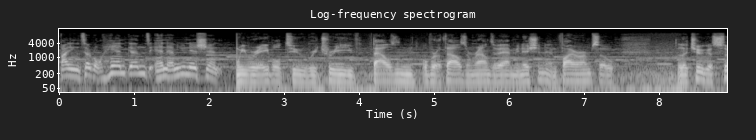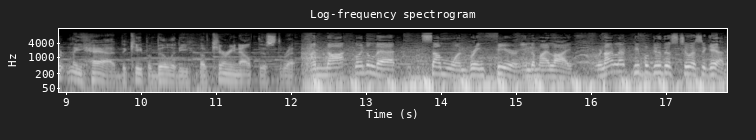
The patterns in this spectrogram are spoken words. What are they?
finding several handguns and ammunition. We were able to retrieve thousand, over a thousand rounds of ammunition and firearms, so LeChuga certainly had the capability of carrying out this threat. I'm not going to let someone bring fear into my life. We're not going to let people do this to us again.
